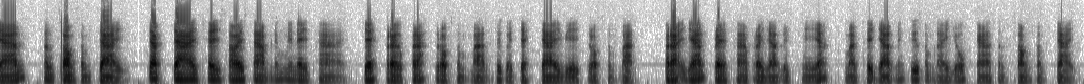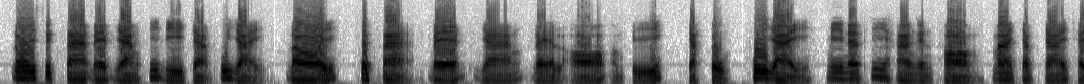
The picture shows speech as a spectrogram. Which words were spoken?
យ័ត្នសន្សំសំចៃចាប់ចាយឆេសយសាប់នឹងមានន័យថាចេះប្រើប្រាស់ទ្រព្យសម្បត្តិឬក៏ចេះចាយវាយទ្រព្យសម្បត្តិប្រយ័ត្នប្រែថាប្រយ័ត្នដូចគ្នាមត្ថយ័តនឹងគឺសំដៅយកការសន្សំសំចៃโดยศึกษาแบบอย่างที่ดีจากผู้ใหญ่โดยศึกษาแบบอย่างแด่ละอអំពីចាស់ទុំผู้ใหญ่มีหน้าที่หาเงินทอง มาจับจ่ายใช้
